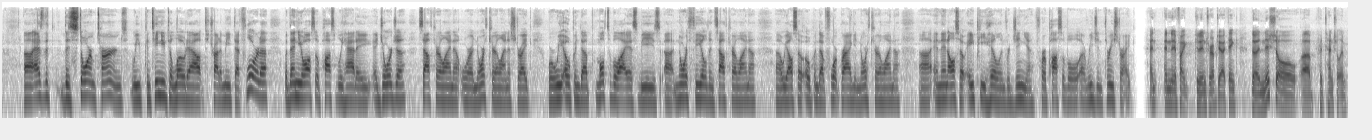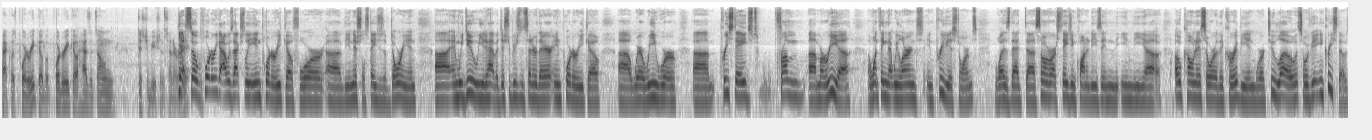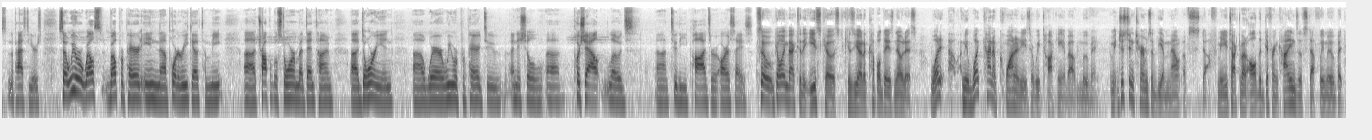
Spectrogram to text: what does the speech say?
Uh, as the, the storm turned, we continued to load out to try to meet that Florida, but then you also possibly had a, a Georgia, South Carolina, or a North Carolina strike where we opened up multiple ISBs, uh, Northfield in South Carolina. Uh, we also opened up Fort Bragg in North Carolina, uh, and then also AP Hill in Virginia for a possible uh, Region 3 strike. And, and if I could interrupt you, I think the initial uh, potential impact was Puerto Rico, but Puerto Rico has its own distribution center, right? Yeah, so Puerto Rico, I was actually in Puerto Rico for uh, the initial stages of Dorian, uh, and we do, we have a distribution center there in Puerto Rico uh, where we were um, pre staged from uh, Maria. Uh, one thing that we learned in previous storms was that uh, some of our staging quantities in, in the uh, Oconus or the Caribbean were too low, so we've increased those in the past years. So we were well, well prepared in uh, Puerto Rico to meet uh, tropical storm at that time, uh, Dorian, uh, where we were prepared to initial uh, push out loads uh, to the pods or RSAs. So going back to the East Coast, because you had a couple days notice, what I mean, what kind of quantities are we talking about moving? I mean, just in terms of the amount of stuff. I mean, you talked about all the different kinds of stuff we move, but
